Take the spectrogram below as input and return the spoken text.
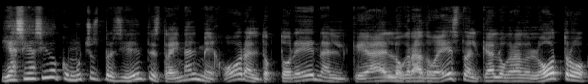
Y así ha sido con muchos presidentes. Traen al mejor, al doctor En, al que ha logrado esto, al que ha logrado el otro.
